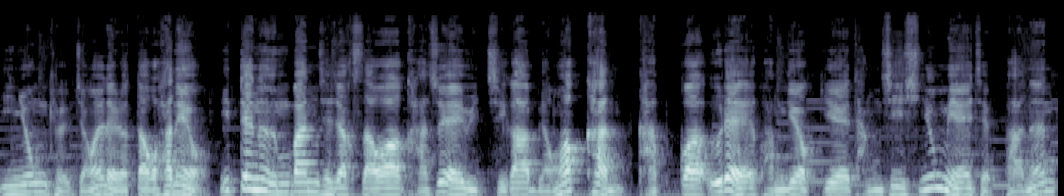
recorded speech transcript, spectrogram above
인용 결정을 내렸다고 하네요. 이때는 음반 제작사와 가수의 위치가 명확한 갑과 을의 관계였기에 당시 신윤미의 재판은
